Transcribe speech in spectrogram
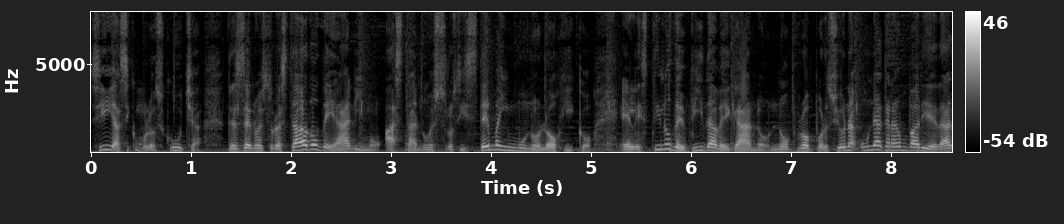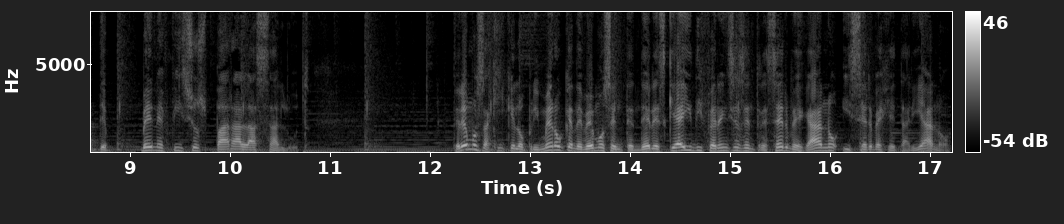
Sí, así como lo escucha, desde nuestro estado de ánimo hasta nuestro sistema inmunológico, el estilo de vida vegano nos proporciona una gran variedad de beneficios para la salud. Tenemos aquí que lo primero que debemos entender es que hay diferencias entre ser vegano y ser vegetariano.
